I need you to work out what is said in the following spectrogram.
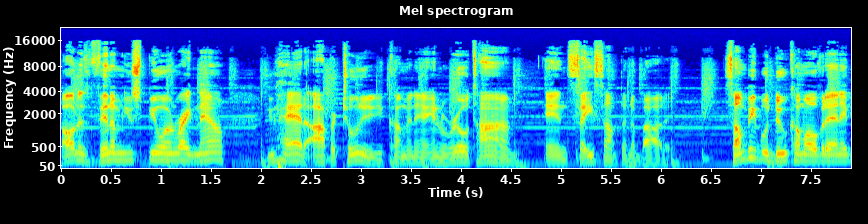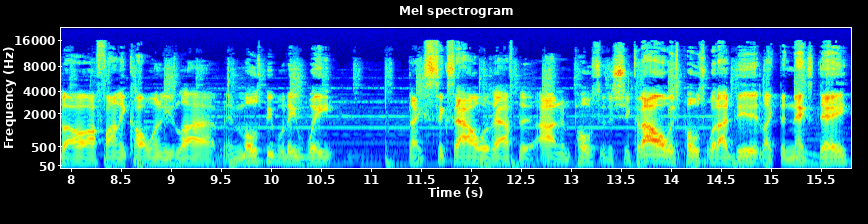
all this venom you spewing right now, you had an opportunity to come in there in real time and say something about it. Some people do come over there and they be like, oh, I finally caught one of these live. And most people they wait like six hours after I done posted the shit. Cause I always post what I did like the next day.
